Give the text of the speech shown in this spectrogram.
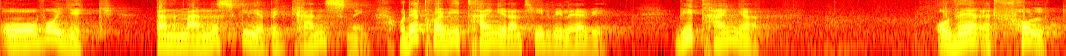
overgikk den menneskelige begrensning. Og det tror jeg vi trenger i den tid vi lever i. Vi trenger å være et folk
